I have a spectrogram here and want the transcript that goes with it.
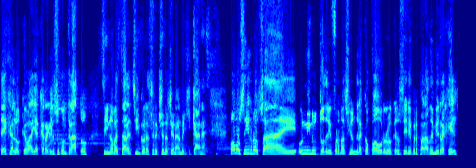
Déjalo que vaya, que arregle su contrato, si no va a estar al 5 de la Selección Nacional Mexicana. Vamos a irnos a eh, un minuto de la información de la Copa Oro, lo que nos tiene preparado mi Rangel.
